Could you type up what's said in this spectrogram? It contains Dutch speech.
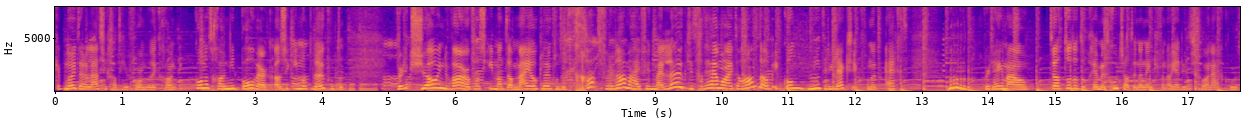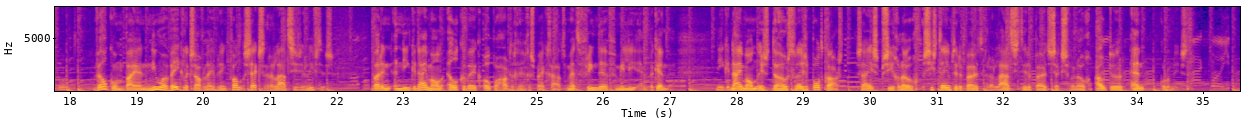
Ik heb nooit een relatie gehad hiervoor, omdat ik gewoon... Ik kon het gewoon niet bolwerken. Als ik iemand leuk vond, dan werd ik zo in de war. Of als iemand dan mij ook leuk vond, dan. Gadverdamme, hij vindt mij leuk. Dit gaat helemaal uit de hand lopen. Ik kon niet relaxen. Ik vond het echt... Ik werd helemaal... Terwijl tot het op een gegeven moment goed zat. En dan denk je van, oh ja, dit is gewoon eigenlijk hoe het wordt. Welkom bij een nieuwe wekelijkse aflevering van Seks, Relaties en Liefdes. Waarin Nienke Nijman elke week openhartig in gesprek gaat met vrienden, familie en bekenden. Nienke Nijman is de host van deze podcast. Zij is psycholoog, systeemtherapeut, relatietherapeut, seksuoloog, auteur en columnist.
